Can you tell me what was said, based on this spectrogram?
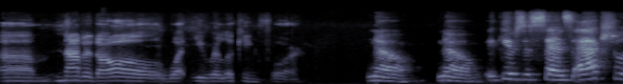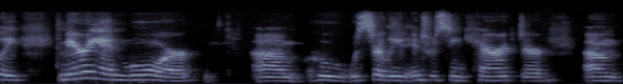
um, not at all what you were looking for. no, no. It gives a sense. Actually, Marianne Moore, um, who was certainly an interesting character, um,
